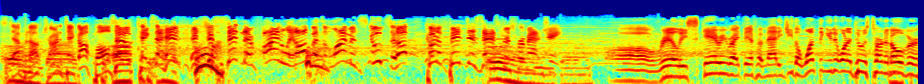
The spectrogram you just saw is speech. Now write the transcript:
stepping Oh up, my trying to take off. Balls Oh, out, takes a hit. It's Oh just my- sitting there finally. An offensive lineman scoops it up. Could have been disastrous for Matt G. Oh, really scary right there for Matty G. The one thing you didn't want to do is turn it over.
